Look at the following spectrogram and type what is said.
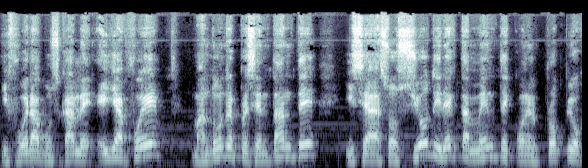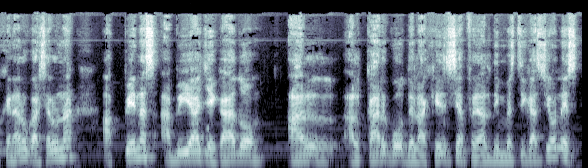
y fuera a buscarle. Ella fue, mandó un representante y se asoció directamente con el propio Genaro García Luna apenas había llegado al, cargo de la Agencia Federal de Investigaciones.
